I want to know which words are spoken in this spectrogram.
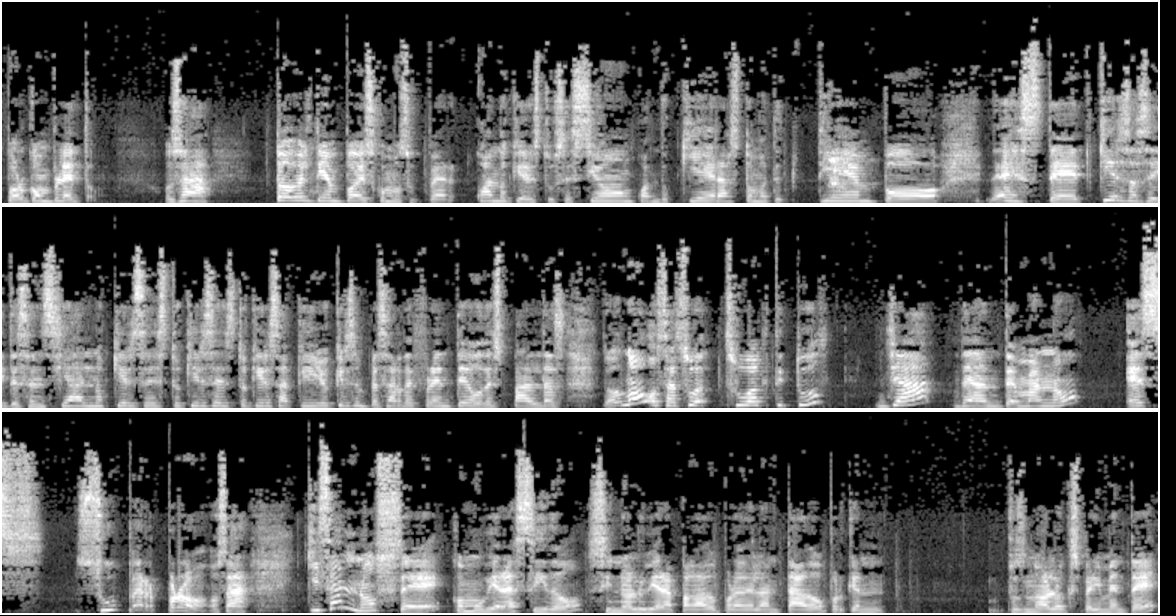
Por completo. O sea, todo el tiempo es como súper, cuando quieres tu sesión, cuando quieras, tómate tu tiempo, este, quieres aceite esencial, no quieres esto, quieres esto, quieres aquello, quieres empezar de frente o de espaldas. No, no o sea, su, su actitud ya de antemano es súper pro. O sea, quizá no sé cómo hubiera sido si no lo hubiera pagado por adelantado, porque pues no lo experimenté,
